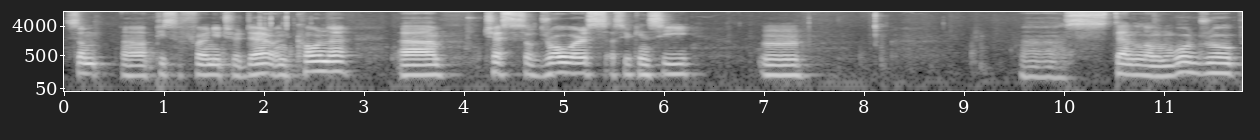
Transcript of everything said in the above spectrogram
some piece of furniture there on the corner. chests of drawers, as you can see. Um, uh, standalone wardrobe.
